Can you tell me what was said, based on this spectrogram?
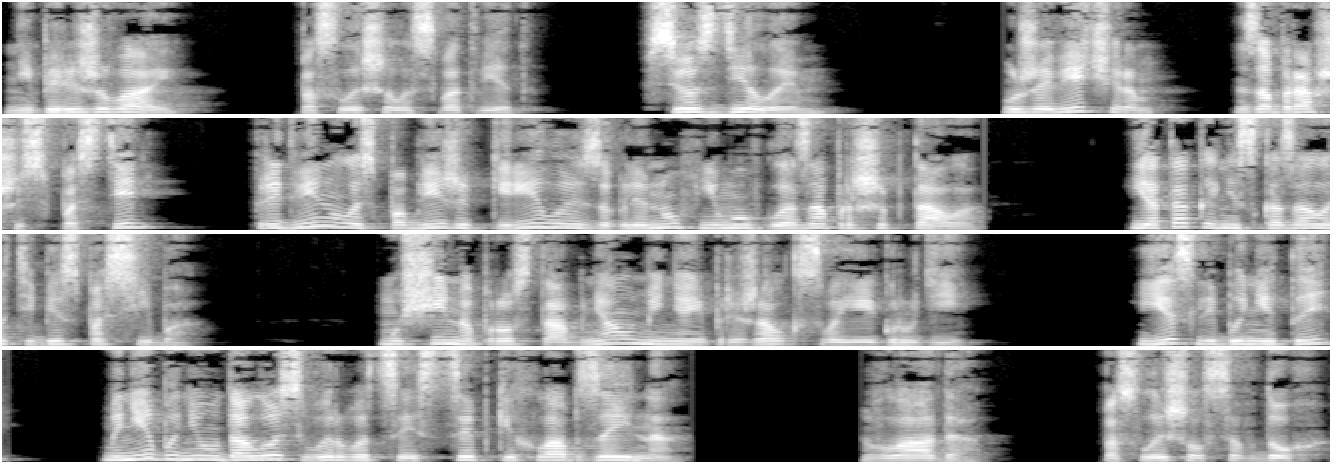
«Не переживай», – послышалось в ответ. «Все сделаем». Уже вечером, забравшись в постель, придвинулась поближе к Кириллу и, заглянув ему в глаза, прошептала. «Я так и не сказала тебе спасибо». Мужчина просто обнял меня и прижал к своей груди. «Если бы не ты, мне бы не удалось вырваться из цепких лап Зейна». «Влада», — послышался вдох,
